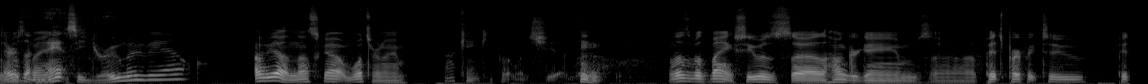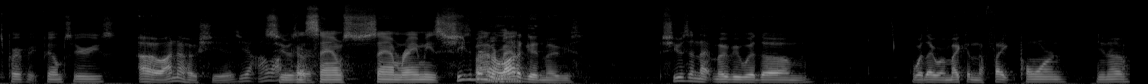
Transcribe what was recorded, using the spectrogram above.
There's a Banks. Nancy Drew movie out. Oh yeah, and that's got what's her name? I can't keep up with shit. Bro. Elizabeth Banks. She was uh, the Hunger Games, uh, Pitch Perfect two, Pitch Perfect film series. Oh, I know who she is. Yeah, I like she was her. in Sam Sam Raimi's. She's been in a lot of good movies. She was in that movie with um, where they were making the fake porn. You know.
